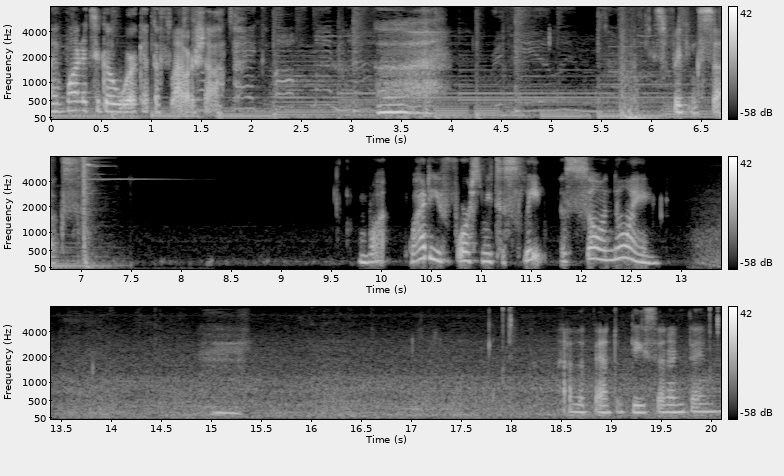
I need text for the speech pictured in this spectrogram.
I wanted to go work at the flower shop. freaking sucks. What? Why do you force me to sleep? It's so annoying. Have the Phantom Beast said anything?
